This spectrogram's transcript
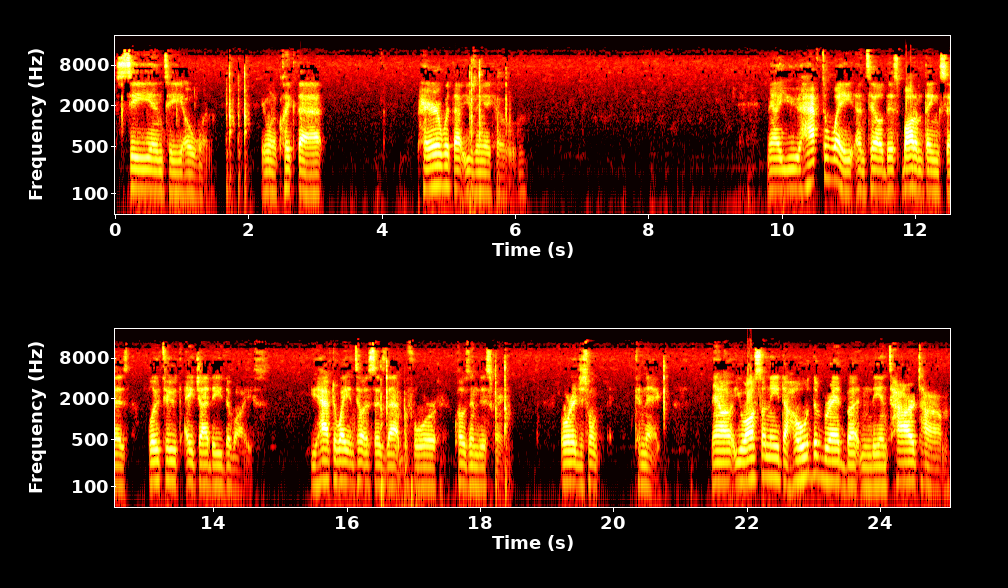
CNT01. You want to click that pair without using a code. Now you have to wait until this bottom thing says Bluetooth HID device. You have to wait until it says that before closing this screen. Or it just won't connect. Now you also need to hold the red button the entire time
